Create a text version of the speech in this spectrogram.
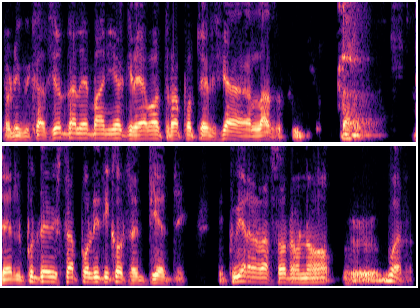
La unificación de Alemania creaba otra potencia al lado suyo. Desde el punto de vista político se entiende. Si tuviera razón o no, bueno.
